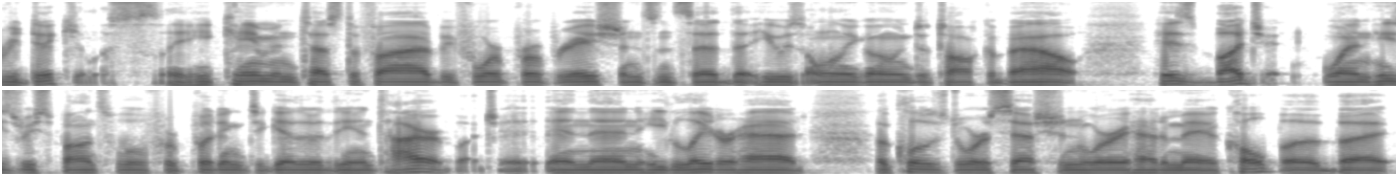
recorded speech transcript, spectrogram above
ridiculous. He came and testified before appropriations and said that he was only going to talk about his budget when he's responsible for putting together the entire budget. And then he later had a closed door session where he had a mea culpa, but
